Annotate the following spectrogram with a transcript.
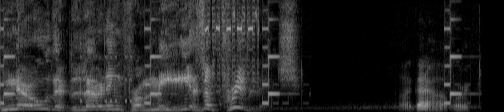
know that learning from me is a privilege. I got it how it worked.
